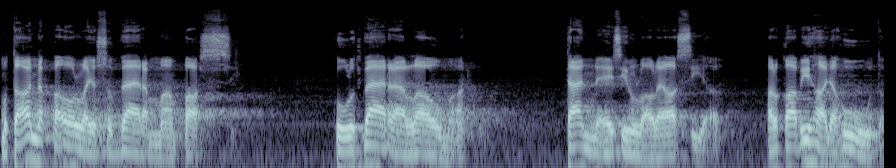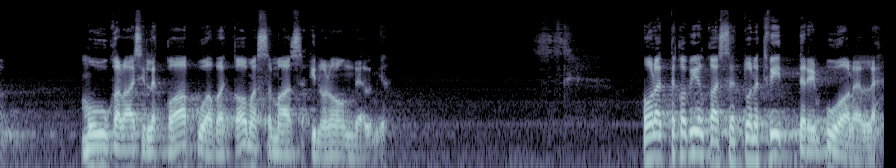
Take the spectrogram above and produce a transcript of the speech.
Mutta annapa olla, jos on väärän maan passi. Kuulut väärään laumaan. Tänne ei sinulla ole asiaa. Alkaa viha ja huuto. Muukalaisilleko apua, vaikka omassa maassakin on ongelmia? Oletteko vilkaisseet tuonne Twitterin puolelle?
